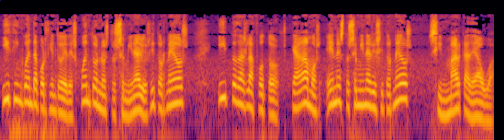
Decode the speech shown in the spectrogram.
y 50% de descuento en nuestros seminarios y torneos y todas las fotos que hagamos en estos seminarios y torneos sin marca de agua.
